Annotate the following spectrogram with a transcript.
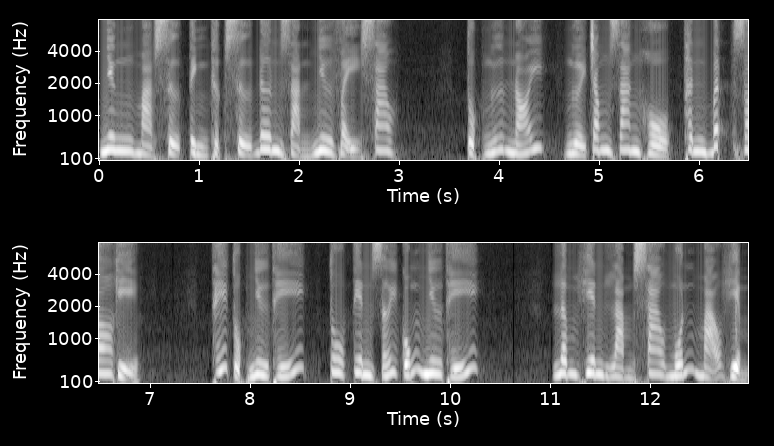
Nhưng mà sự tình thực sự đơn giản như vậy sao? Tục ngữ nói người trong giang hồ thân bất do kỷ. Thế tục như thế, tu tiên giới cũng như thế. Lâm Hiên làm sao muốn mạo hiểm.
